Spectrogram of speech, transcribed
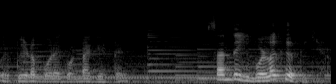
ഒരു പീഠം പോലെയൊക്കെ ഉണ്ടാക്കിയിട്ട് സന്ധ്യയ്ക്ക് വിളക്ക് കത്തിക്കാറുണ്ട്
